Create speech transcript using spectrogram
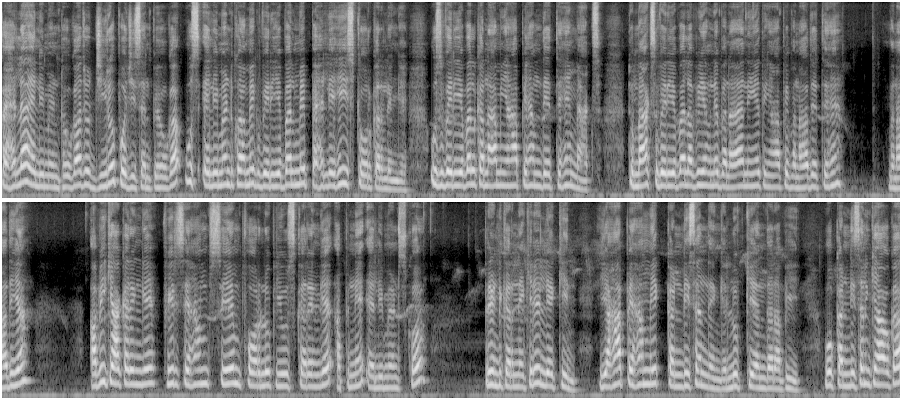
पहला एलिमेंट होगा, जो ज़ीरो पोजीशन पे होगा, उस एलिमेंट को हम एक वेरिएबल में पहले ही स्टोर कर लेंगे। उस वेरिएबल का नाम यहाँ पे हम देते हैं मैक्स तो मैक्स वेरिएबल अभी हमने बनाया नहीं है तो यहाँ पे बना देते हैं। बना दिया। अभी क्या करेंगे? फिर से हम सेम फॉर लूप यूज़ करेंगे अपने एलिमेंट्स को प्रिंट करने के लिए। लेकिन यहाँ पे हम एक कंडीशन देंगे लूप के अंदर अभी। वो कंडीशन क्या होगा?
